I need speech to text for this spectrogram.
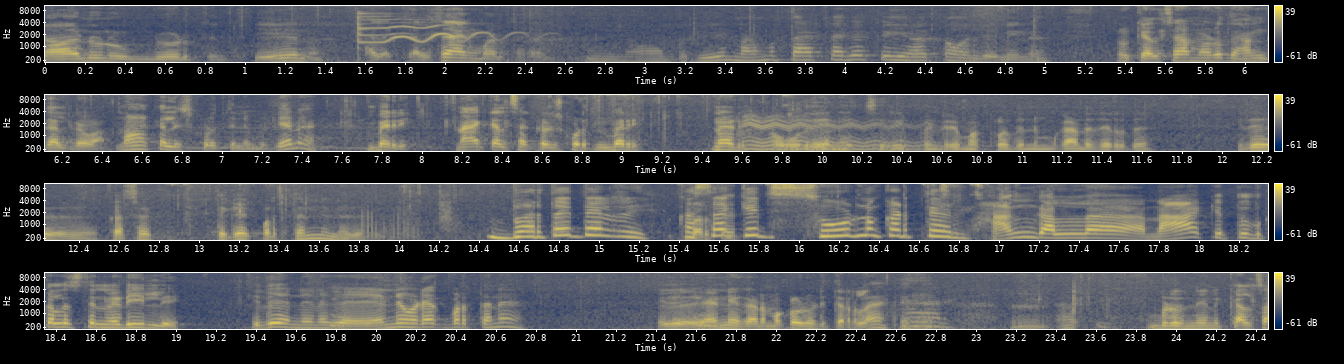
ನಾನು ನೋಡ್ತೀನಿ. ಏನು? ಅಲ್ಲ ಕೆಲಸ ಹೆಂಗೆ ಮಾಡ್ತಾರ? ನಾವು ಬರೀ ನಮ್ಮ ತಾಟ್ನಾಗ ಕೈ ಹಾಕವಲ್ಲ ನೀನು. ನೀವು ಕೆಲಸ ಮಾಡೋದು ಹಂಗಲ್ರವ ನಾ ಕಲಿಸ್ಕೊಡ್ತೀನಿ ನಿಮಗೆ ಏನ? ಬರ್ರಿ ನಾ ಕೆಲಸ ಕಲಿಸ್ಕೊಡ್ತೀನಿ ಬರ್ರಿ. ನಡಿ. ಅವ್ರದ್ದೇನು ಹೆಚ್ಚಿರಿ ಪಿಂಡ್ರಿ ಮಕ್ಳದ್ದು ನಿಮ್ಮ ಗಂಡದಿರೋದು? ಇದು ಕಸ ತೆಗಿಯಕ್ಕೆ ಬರ್ತಾನೆ ನಿನಗೆ? ಬರ್ತೈತಲ್ರಿ. ಕಸ ಕಿತ್ ಸೂಡ್ನು ಕಟ್ತೇವ್ರಿ. ಹಂಗಲ್ಲ ನಾ ಕಿತ್ತದ್ದು ಕಲಿಸ್ತೀನಿ ನಡಿ ಇಲ್ಲಿ. ಇದೆ ನಿನಗೆ ಎಣ್ಣೆ ಹೊಡ್ಯಕ್ಕೆ ಬರ್ತಾನೆ? ಇದು ಎಣ್ಣೆ ಗಂಡ ಮಕ್ಕಳು ಹೊಡಿತಾರಲ್ಲ? ಬಿಡು ನಿನ್ನ ಕೆಲಸ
